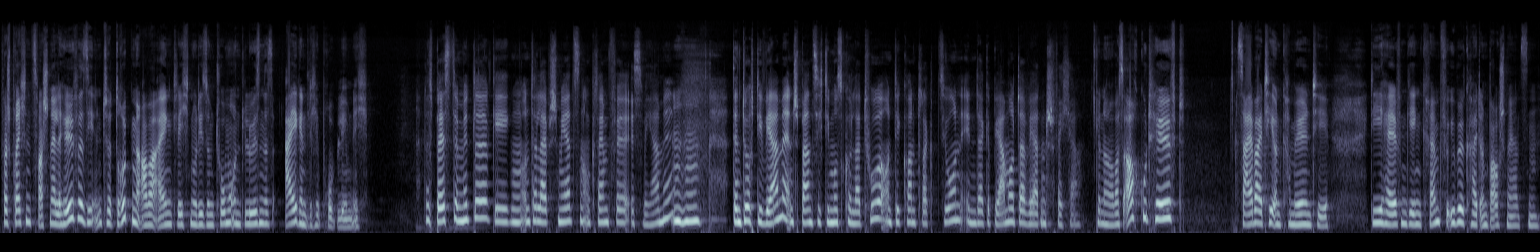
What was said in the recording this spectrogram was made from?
versprechen zwar schnelle Hilfe, sie unterdrücken aber eigentlich nur die Symptome und lösen das eigentliche Problem nicht. Das beste Mittel gegen Unterleibsschmerzen und Krämpfe ist Wärme. Mhm. Denn durch die Wärme entspannt sich die Muskulatur und die Kontraktion in der Gebärmutter werden schwächer. Genau, was auch gut hilft, Salbeitee und Kamillentee. Die helfen gegen Krämpfe, Übelkeit und Bauchschmerzen.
